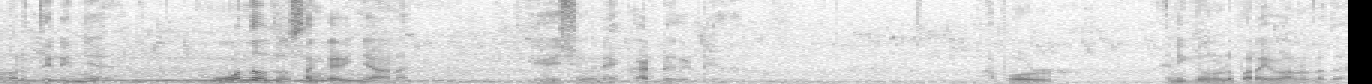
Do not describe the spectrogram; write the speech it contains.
അവർ തിരിഞ്ഞ് മൂന്ന് ദിവസം കഴിഞ്ഞാണ് യേശുവിനെ കണ്ടുകിട്ടിയത്. അപ്പോൾ എനിക്ക് നിങ്ങളോട് പറയുവാനുള്ളത്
